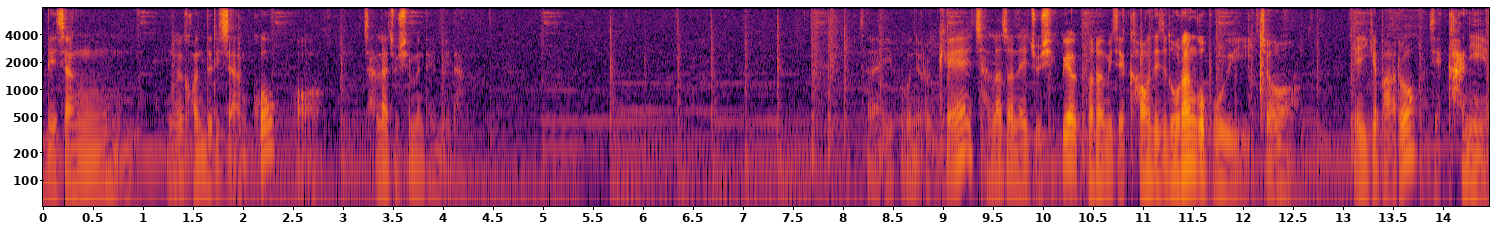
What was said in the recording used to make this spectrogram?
내장을 건드리지 않고 어, 잘라주시면 됩니다. 자, 이 부분 이렇게 잘라서 내주시고요. 그럼 이제 가운데 이제 노란 거 보이죠? 네, 이게 바로 이제 간이에요.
